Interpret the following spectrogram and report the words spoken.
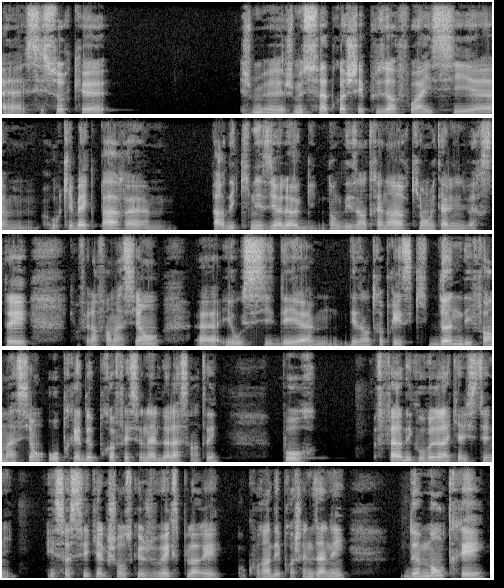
c'est sûr que je me, je me, suis fait approcher plusieurs fois ici euh, au Québec par, euh, par des kinésiologues, donc des entraîneurs qui ont été à l'université, qui ont fait leur formation, euh, et aussi des, des entreprises qui donnent des formations auprès de professionnels de la santé pour faire découvrir la calisthénie. Et ça, c'est quelque chose que je veux explorer au courant des prochaines années, de montrer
